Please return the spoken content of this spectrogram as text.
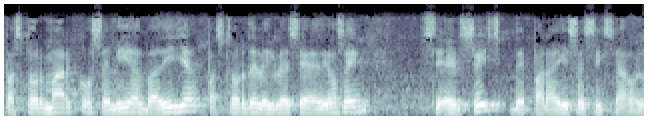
Pastor Marcos Elías Badilla, pastor de la iglesia de Dios en el switch de Paraíso Zigzag.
